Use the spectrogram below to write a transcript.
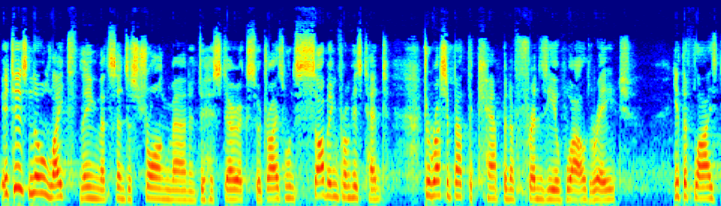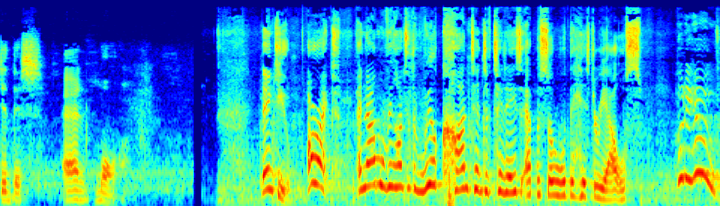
It is no light thing that sends a strong man into hysterics or drives one sobbing from his tent to rush about the camp in a frenzy of wild rage. Yet the flies did this, and more. Thank you. All right, and now moving on to the real content of today's episode with the History Owls. Hooty hoo!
